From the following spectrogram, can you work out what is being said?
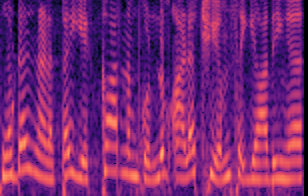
உடல் நலத்தை எக்காரணம் கொண்டும் அலட்சியம் செய்யாதீங்க.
